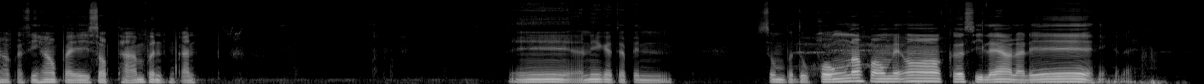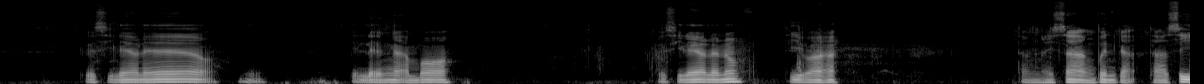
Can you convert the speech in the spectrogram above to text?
เรากระสีเฮาไปสอบถามเพิ่นนำกันนี่อันนี้ก็จะเป็นสมประตูโค้งเนาะพอไม่ออกเคอสีแล้วล่ะเด้นี่ก็ได้เคอสีแล้วแล้วนี่ เป็นเรื่องงามบอคือสิแล้วแล้วเนาะที่ว่าทางให้สร้างเพิ่นกะทาสี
